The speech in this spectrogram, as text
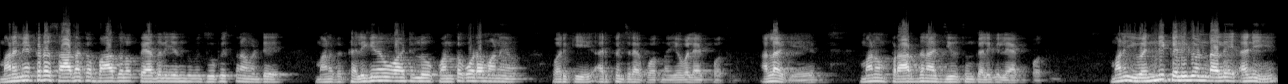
మనం ఎక్కడ సాధక బాధలు పేదలు ఎందుకు చూపిస్తున్నామంటే మనకు కలిగిన వాటిలో కొంత కూడా మనం వారికి అర్పించలేకపోతున్నాం ఇవ్వలేకపోతున్నాం. అలాగే మనం ప్రార్థనా జీవితం కలిగి లేకపోతున్నాం. మనం ఇవన్నీ కలిగి ఉండాలి అని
